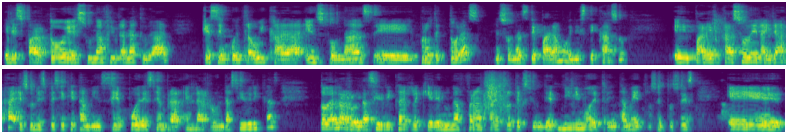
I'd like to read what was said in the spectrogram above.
El esparto es una fibra natural que se encuentra ubicada en zonas eh, protectoras, en zonas de páramo en este caso. Eh, para el caso de la iraca, es una especie que también se puede sembrar en las rondas hídricas. Todas las rondas hídricas requieren una franja de protección de mínimo de 30 metros. Entonces, eh,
